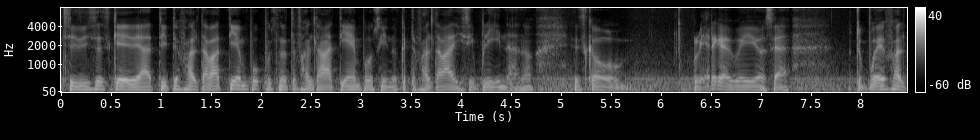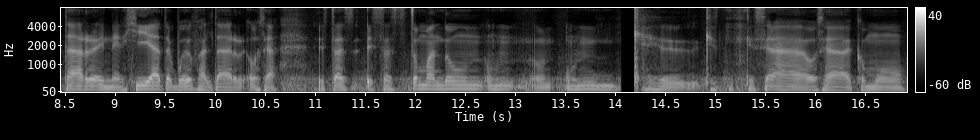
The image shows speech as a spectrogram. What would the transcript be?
si dices que a ti te faltaba tiempo, pues no te faltaba tiempo, sino que te faltaba disciplina, ¿no? Es como, verga, güey, o sea, te puede faltar energía, te puede faltar, o sea, estás, estás tomando un, un, un, ¿qué, será? O sea, como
